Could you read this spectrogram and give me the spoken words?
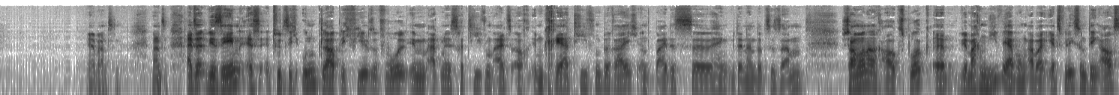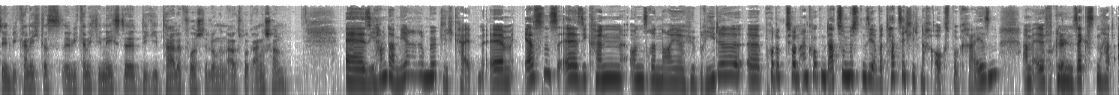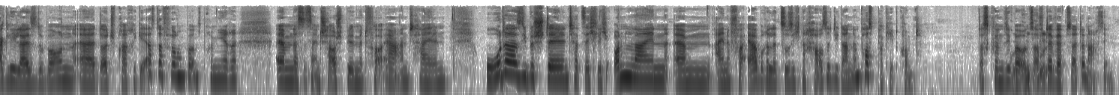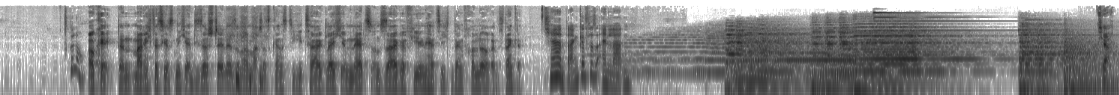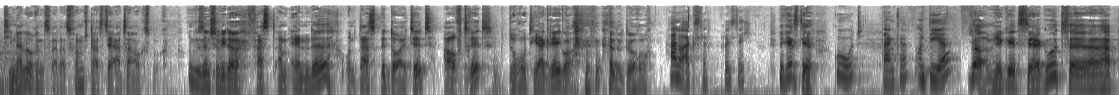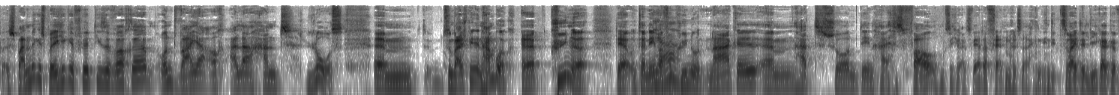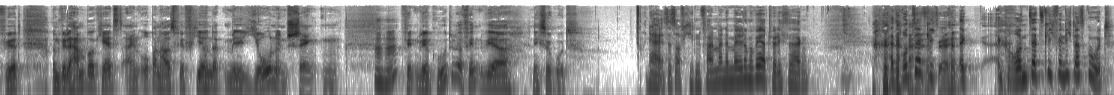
ja, Wahnsinn. Wahnsinn. Also wir sehen, es tut sich unglaublich viel, sowohl im administrativen als auch im kreativen Bereich und beides äh, hängt miteinander zusammen. Schauen wir nach Augsburg. Äh, wir machen nie Werbung, aber jetzt will ich so ein Ding auch sehen. Wie kann ich das, äh, wie kann ich die nächste digitale Vorstellung in Augsburg anschauen? Äh, Sie haben da mehrere Möglichkeiten. Ähm, erstens, äh, Sie können unsere neue hybride äh, Produktion angucken. Dazu müssten Sie aber tatsächlich nach Augsburg reisen. Am 11.06. Okay. hat Ugly Lies the Bone äh, deutschsprachige Erstaufführung bei uns Premiere. Ähm, das ist ein Schauspiel mit VR-Anteilen. Oder Sie bestellen tatsächlich online ähm, eine VR-Brille zu sich nach Hause, die dann im Postpaket kommt. Das können Sie gut, bei uns gut, auf der Webseite nachsehen. Genau. Okay, dann mache ich das jetzt nicht an dieser Stelle, sondern mache das ganz digital gleich im Netz und sage vielen herzlichen Dank, Frau Lorenz. Danke. Tja, danke fürs Einladen. Tja, Tina Lorenz war das vom Staatstheater Augsburg. Und wir sind schon wieder fast am Ende und das bedeutet Auftritt Dorothea Gregor. Hallo Doro. Hallo Axel, grüß dich. Wie geht's dir? Gut. Danke. Und dir? Ja, mir geht's sehr gut. Äh, hab spannende Gespräche geführt diese Woche und war ja auch allerhand los. Ähm, zum Beispiel in Hamburg. Äh, Kühne, der Unternehmer ja. von Kühne und Nagel, ähm, hat schon den HSV, muss ich als Werder-Fan mal sagen, in die zweite Liga geführt und will Hamburg jetzt ein Opernhaus für 400 Millionen schenken. Mhm. Finden wir gut oder finden wir nicht so gut? Ja, es ist auf jeden Fall mal eine Meldung wert, würde ich sagen. Also grundsätzlich, äh, grundsätzlich finde ich das gut.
